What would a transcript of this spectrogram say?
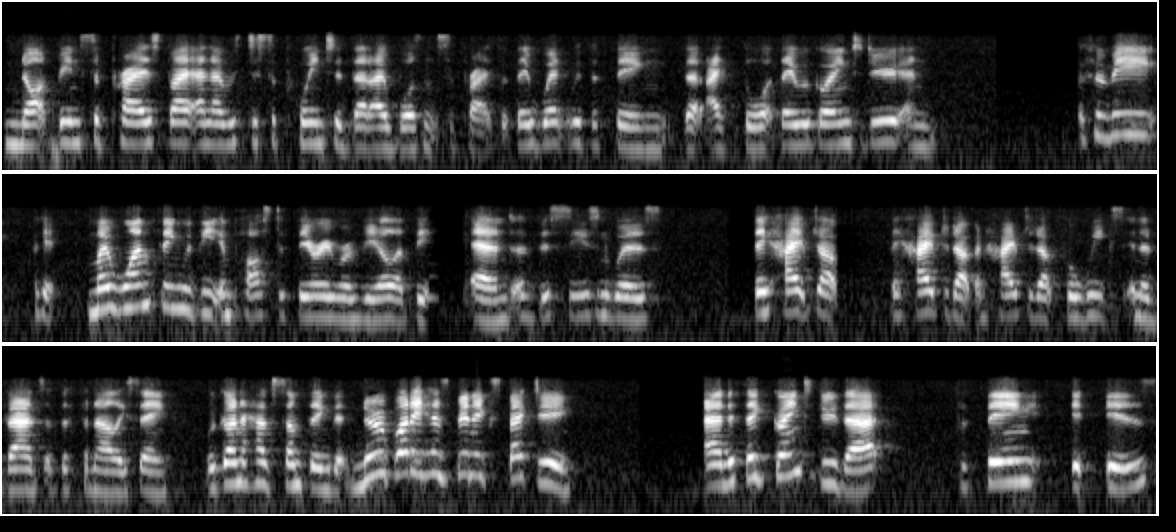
not been surprised by, and I was disappointed that I wasn't surprised that they went with the thing that I thought they were going to do. And for me, okay, my one thing with the imposter theory reveal at the end of this season was they hyped up, they hyped it up and hyped it up for weeks in advance of the finale, saying we're going to have something that nobody has been expecting. And if they're going to do that, the thing it is,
